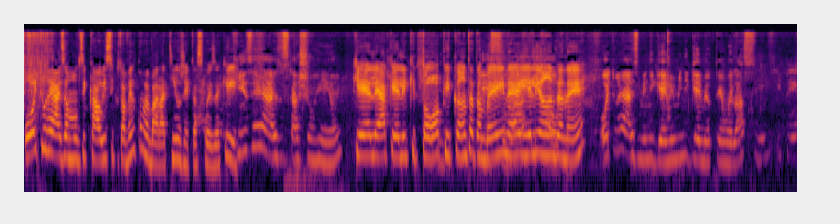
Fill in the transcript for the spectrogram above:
8 reais a musical. Isso, tá vendo como é baratinho, gente, as coisas aqui? 15 reais os cachorrinhos. Que ele é aquele que toca e canta também, Isso, né? E ele anda, toca. né? 8 reais minigame. Minigame eu tenho ele assim tem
